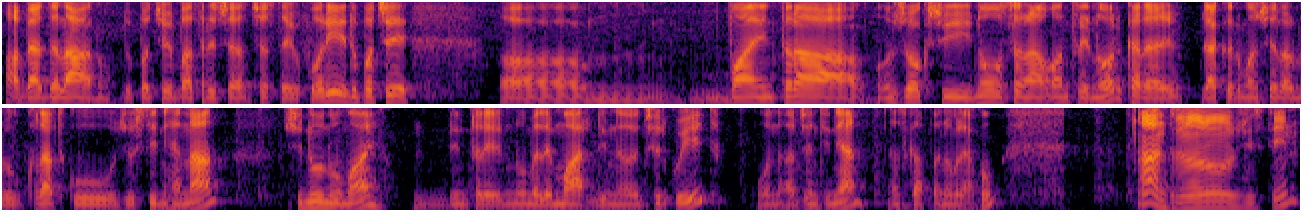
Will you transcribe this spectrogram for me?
abia de la anul, după ce va trece această euforie, după ce uh, va intra în joc și nou antrenor, care, dacă nu mă înșel, a lucrat cu Justin Henan și nu numai, dintre numele mari din uh, circuit, un argentinian, îmi scapă numele acum. A, antrenorul Justin?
